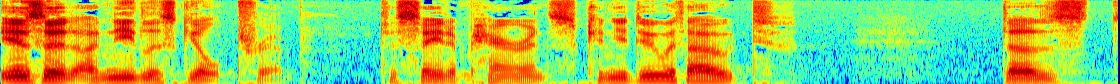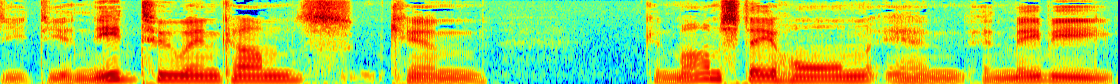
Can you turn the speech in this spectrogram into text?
is it a needless guilt trip to say to parents, "Can you do without?" Does do you, do you need two incomes? Can can mom stay home and and maybe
